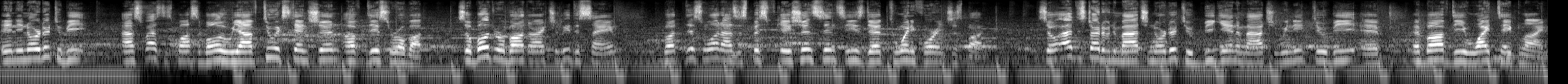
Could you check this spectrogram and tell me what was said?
And in order to be as fast as possible, we have two extensions of this robot. So both robots are actually the same, but this one has a specification since he's the 24 inches bot. So at the start of the match, in order to begin a match, we need to be uh, above the white tape line.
